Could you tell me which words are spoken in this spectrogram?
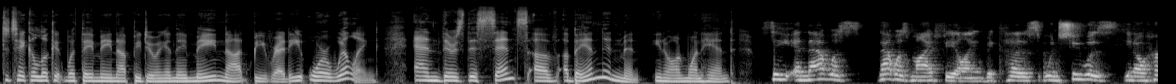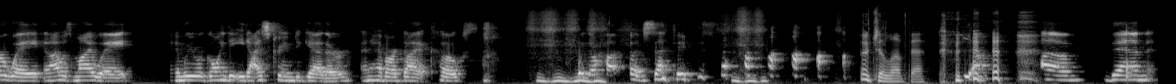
to take a look at what they may not be doing and they may not be ready or willing. And there's this sense of abandonment you know on one hand. See and that was that was my feeling because when she was you know her weight and I was my weight and we were going to eat ice cream together and have our diet cokes with our hot fudge sundaes Don't you love that? yeah. Um, then,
